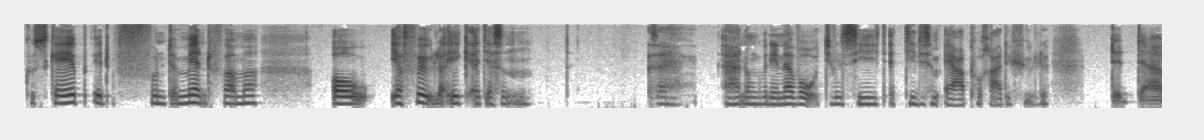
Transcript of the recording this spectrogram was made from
kunne skabe et fundament for mig, og jeg føler ikke, at jeg sådan, altså, jeg har nogle veninder, hvor de vil sige, at de ligesom er på rette hylde. Det der,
